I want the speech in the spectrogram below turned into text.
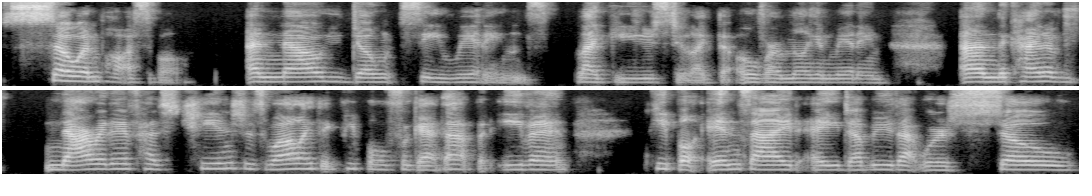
so impossible. And now you don't see ratings like you used to, like the over a million rating and the kind of narrative has changed as well. I think people forget that, but even people inside AEW that were so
